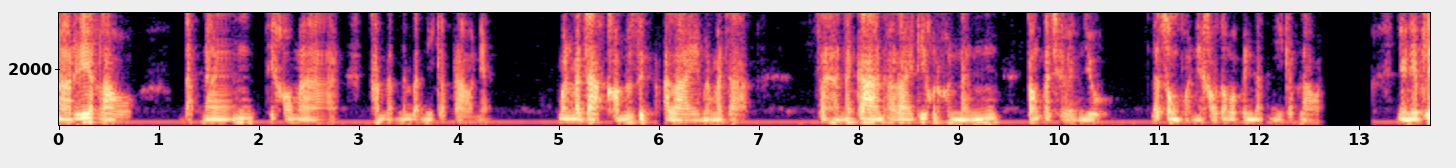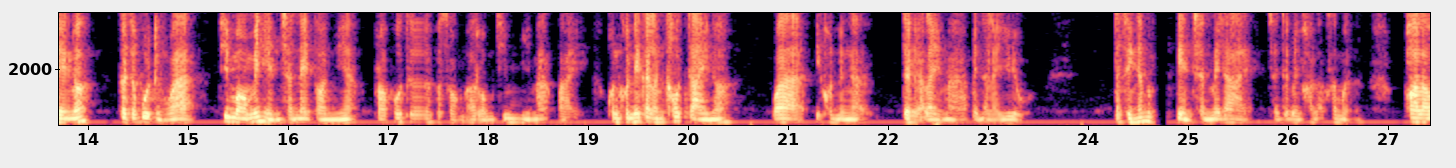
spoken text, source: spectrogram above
มาเรียกเราแบบนั้นที่เขามาทำแบบนั้นแบบนี้กับเราเนี่ย มันมาจากความรู้สึกอะไร มันมาจากสถานการณ์อะไรที่คนคนนั้นต้องเผชิญอยู่ และส่งผลให้เขาต้องมาเป็นแบบนี้กับเรา อย่างในเพลงเนาะก็จะพูดถึงว่าที่มองไม่เห็นฉันในตอนเนี้ยเพราะพวกเธอผสมอารมณ์ที่มีมากไป คนคนนี้กำลังเข้าใจเนาะว่าอีกคนนึงอะเจออะไรมาเป็นอะไรอยู่ แต่สิ่งนั้นมันเปลี่ยนฉันไม่ได้ ฉันจะเป็นคนรักเสมอ พอเรา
